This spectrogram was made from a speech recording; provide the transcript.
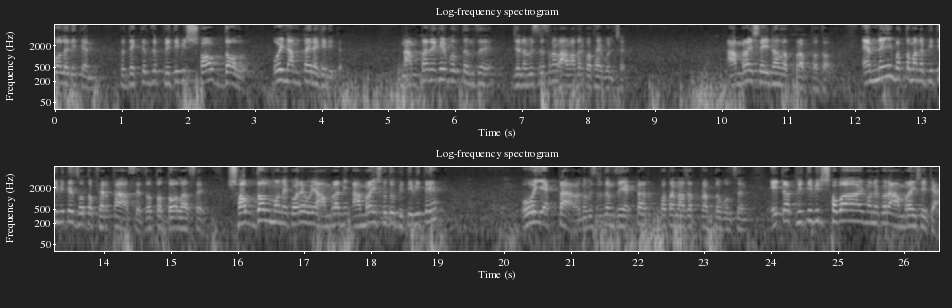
বলে দিতেন, তো দেখতেন যে পৃথিবীর সব দল ওই নামটাই রেখে দিতেন। নামটা রেখে বলতেন যে নবী সালাম আমাদের কথাই বলছেন। আমরাই সেই নাজাদ প্রাপ্ত দল। এমনি বর্তমানে পৃথিবীতে যত ফেরকা আছে, যত দল আছে, সব দল মনে করে ওই আমরা আমরাই শুধু পৃথিবীতে ওই একটা নবিসাম যে একটার কথা নাজাদ প্রাপ্ত বলছেন, এটা পৃথিবীর সবাই মনে করে আমরাই সেটা।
